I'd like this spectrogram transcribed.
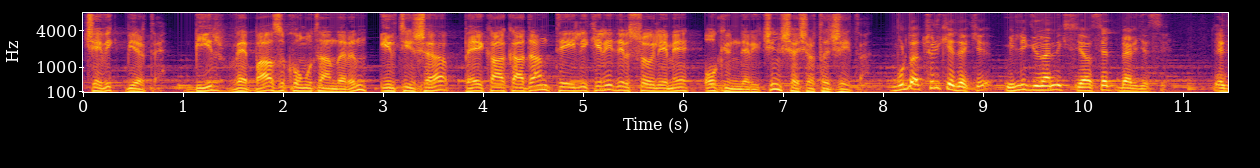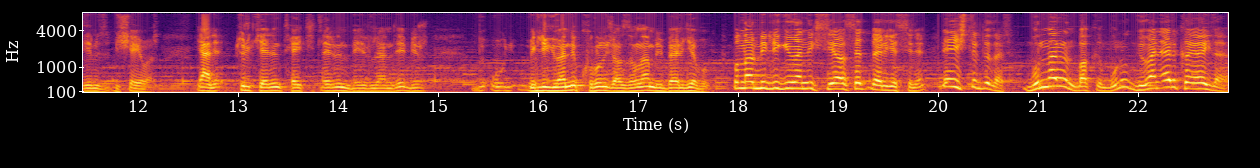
Çevik Bir'di. Bir ve bazı komutanların irtica PKK'dan tehlikelidir söylemi o günler için şaşırtıcıydı. Burada Türkiye'deki milli güvenlik siyaset belgesi dediğimiz bir şey var. Yani Türkiye'nin tehditlerinin belirlendiği bir, Milli Güvenlik Kurulu'nca hazırlanan bir belge bu. Bunlar Milli Güvenlik Siyaset Belgesi'ni değiştirdiler. Bunların bakın bunu Güven Erkaya ile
